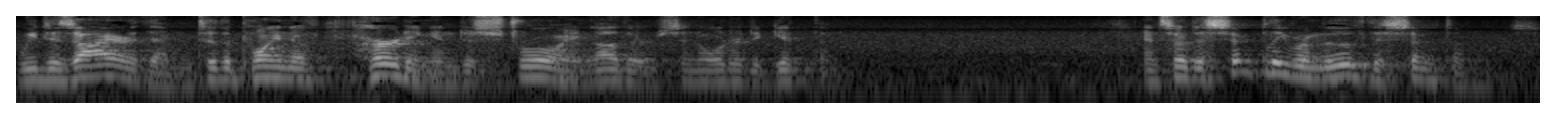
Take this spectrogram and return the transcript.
We desire them to the point of hurting and destroying others in order to get them. And so to simply remove the symptoms,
